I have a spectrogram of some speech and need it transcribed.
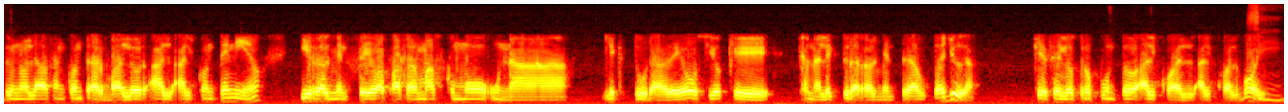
Tú no le vas a encontrar valor al, al contenido y realmente va a pasar más como una lectura de ocio que, una lectura realmente de autoayuda, que es el otro punto al cual, al cual voy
